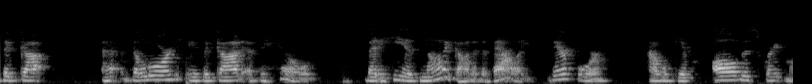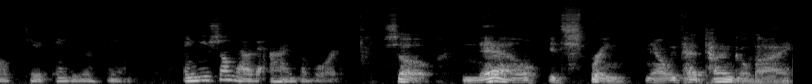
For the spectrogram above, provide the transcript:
the God, uh, the Lord is a God of the hills, but he is not a God of the valleys. Therefore, I will give all this great multitude into your hand, and you shall know that I am the Lord. So now it's spring. Now we've had time go by.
